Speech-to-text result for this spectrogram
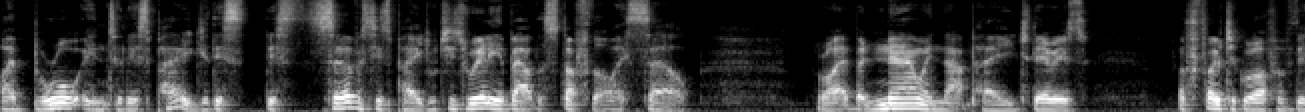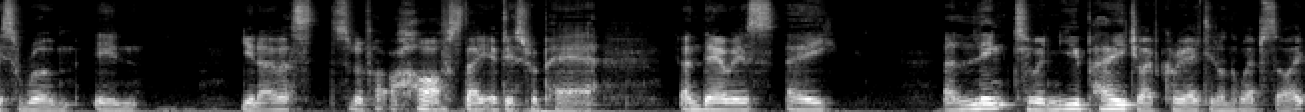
I brought into this page, this this services page, which is really about the stuff that I sell, right? But now in that page there is a photograph of this room in, you know, a sort of a half state of disrepair, and there is a a link to a new page I've created on the website.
